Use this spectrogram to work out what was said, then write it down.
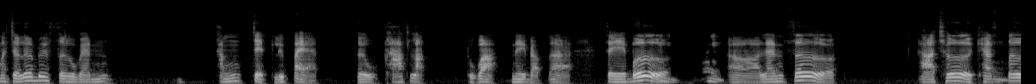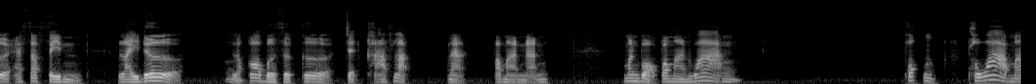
มันจะเริ่มด้วยเซอร์แวนทั้งเจ็ดหรือแปดเซอร์คลาสหลัก ถูกป่ะ ในแบบอ่าเซเบอร์อืมอืมอ่าแลนเซอร์อาร์เชอร์แคสเตอร์แอสซัสซินไรเดอร์อืมแล้วก็เบอร์เซอร์เกอร์เจ็ดคลาสหลักนะประมาณนั้น มันบอกประมาณว่าอืมเพราะเพราะว่ามา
